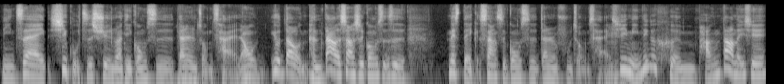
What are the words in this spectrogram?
你在矽谷资讯软体公司担任总裁，嗯、然后又到很大的上市公司是 n e s d a q 上市公司担任副总裁。其实你那个很庞大的一些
